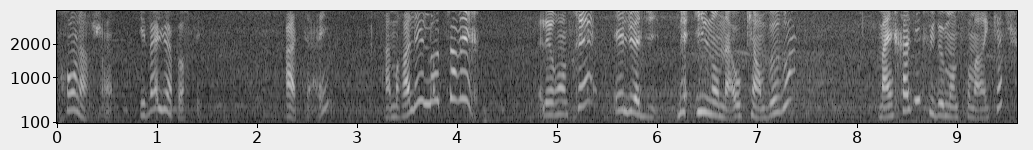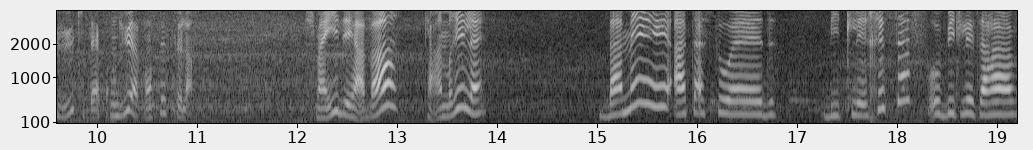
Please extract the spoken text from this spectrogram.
Prends l'argent et va lui apporter. Ataï, Amrale Lotzarir. Elle est rentrée et lui a dit Mais il n'en a aucun besoin. Maïchazit lui demande son mari Qu'as-tu vu qui t'a conduit à penser cela? Shmaïd et Hava, Kamrile. Bame chesef ou zahav.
